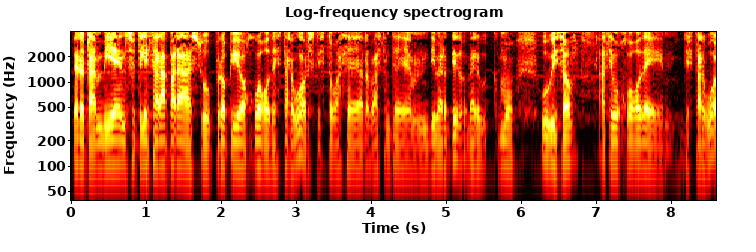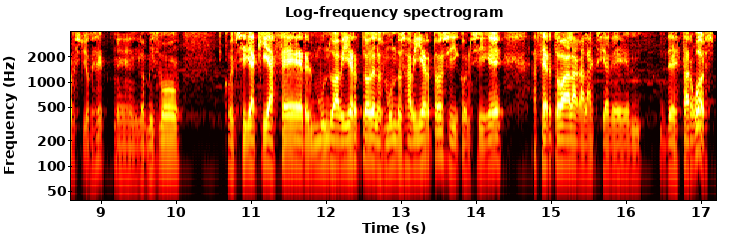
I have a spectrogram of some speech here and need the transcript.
pero también se utilizará para su propio juego de Star Wars, que esto va a ser bastante mm, divertido, ver cómo Ubisoft hace un juego de, de Star Wars, yo que sé, eh, lo mismo consigue aquí hacer el mundo abierto de los mundos abiertos y consigue hacer toda la galaxia de, de Star Wars.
